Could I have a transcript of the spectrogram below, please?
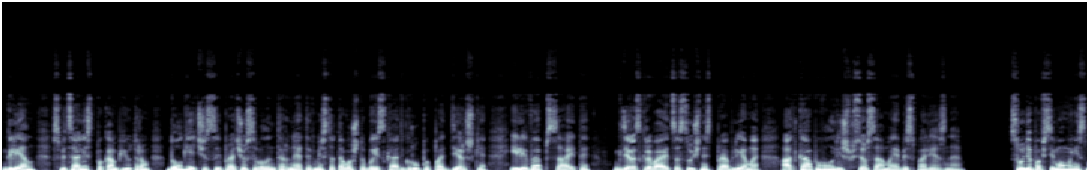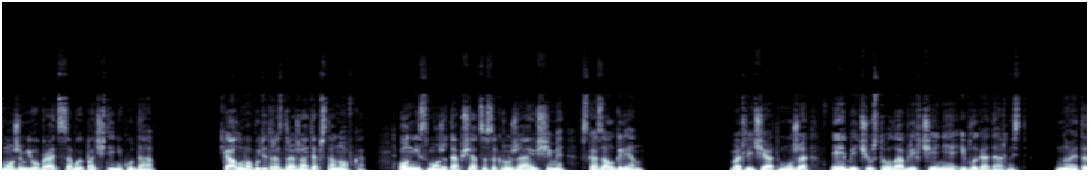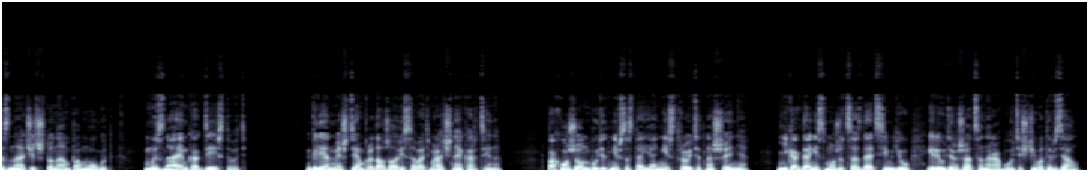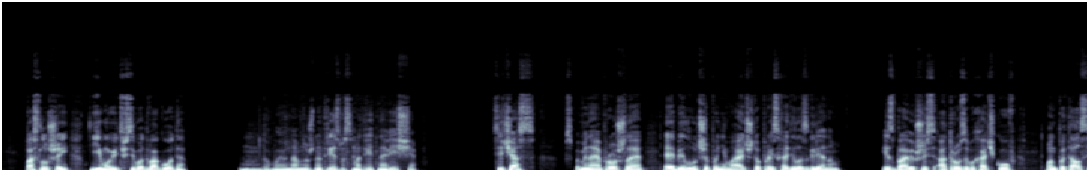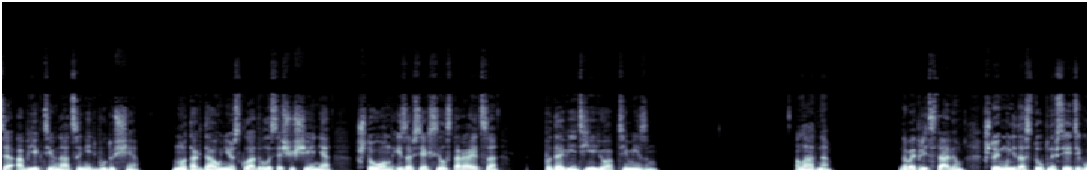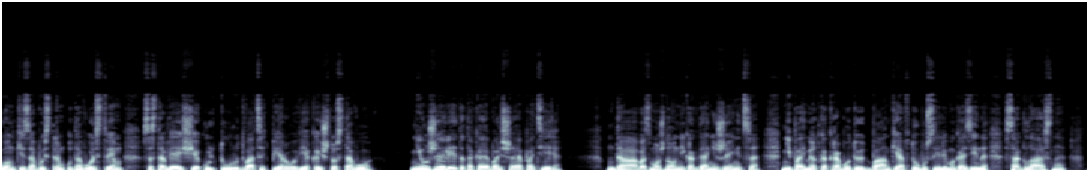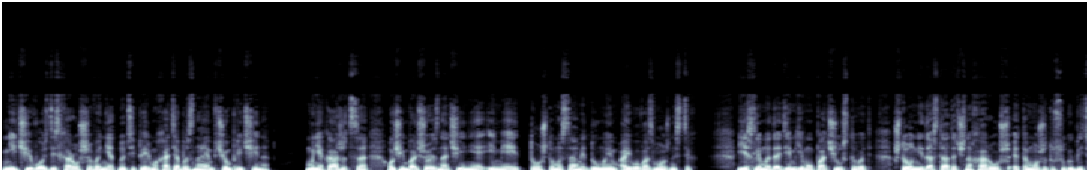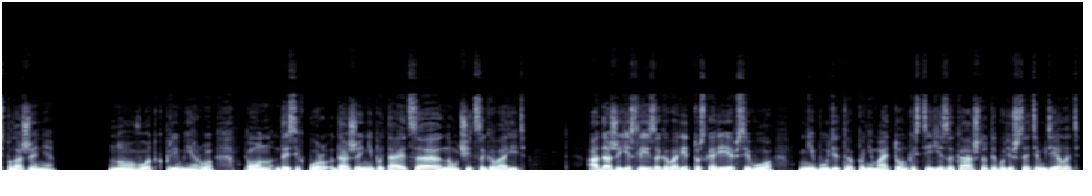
Глен, специалист по компьютерам, долгие часы прочесывал интернет и вместо того, чтобы искать группы поддержки или веб-сайты, где раскрывается сущность проблемы, откапывал лишь все самое бесполезное. Судя по всему, мы не сможем его брать с собой почти никуда. Калума будет раздражать обстановка. Он не сможет общаться с окружающими», — сказал Глен. В отличие от мужа, Эбби чувствовала облегчение и благодарность. «Но это значит, что нам помогут. Мы знаем, как действовать». Глен меж тем продолжал рисовать мрачные картины. Похоже, он будет не в состоянии строить отношения. Никогда не сможет создать семью или удержаться на работе. С чего ты взял? Послушай, ему ведь всего два года. Думаю, нам нужно трезво смотреть на вещи. Сейчас, вспоминая прошлое, Эбби лучше понимает, что происходило с Гленом. Избавившись от розовых очков, он пытался объективно оценить будущее. Но тогда у нее складывалось ощущение, что он изо всех сил старается подавить ее оптимизм. «Ладно, Давай представим, что ему недоступны все эти гонки за быстрым удовольствием, составляющие культуру 21 века, и что с того? Неужели это такая большая потеря? Да, возможно, он никогда не женится, не поймет, как работают банки, автобусы или магазины. Согласна, ничего здесь хорошего нет, но теперь мы хотя бы знаем, в чем причина. Мне кажется, очень большое значение имеет то, что мы сами думаем о его возможностях. Если мы дадим ему почувствовать, что он недостаточно хорош, это может усугубить положение. Но вот, к примеру, он до сих пор даже не пытается научиться говорить. А даже если и заговорит, то, скорее всего, не будет понимать тонкости языка. Что ты будешь с этим делать?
